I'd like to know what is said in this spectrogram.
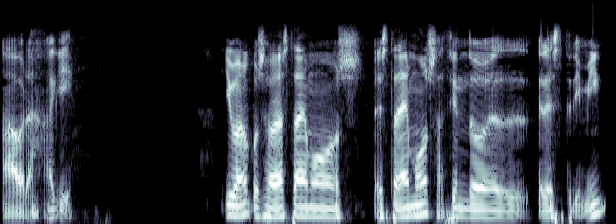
ahora, aquí. Y bueno, pues ahora estaremos, estaremos haciendo el, el streaming.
